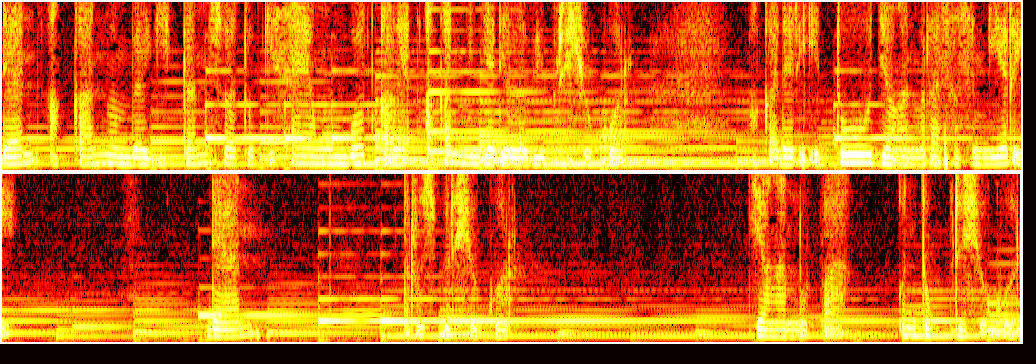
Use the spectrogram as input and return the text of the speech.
dan akan membagikan suatu kisah yang membuat kalian akan menjadi lebih bersyukur. Maka dari itu, jangan merasa sendiri dan terus bersyukur. Jangan lupa untuk bersyukur.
